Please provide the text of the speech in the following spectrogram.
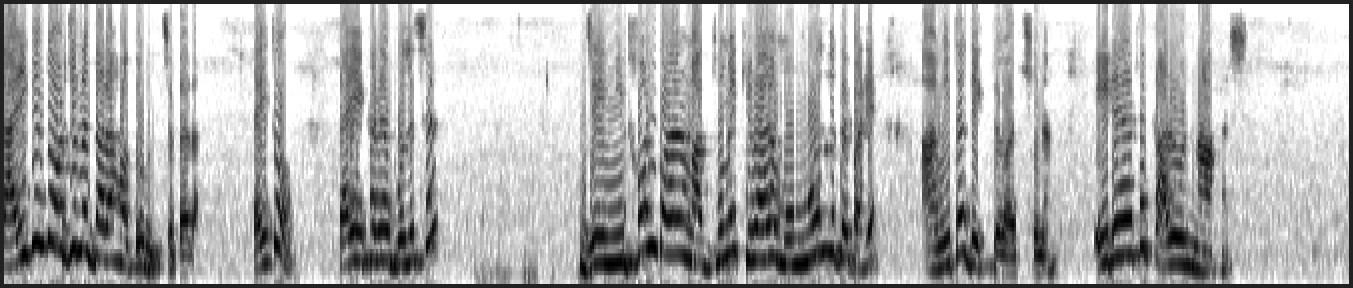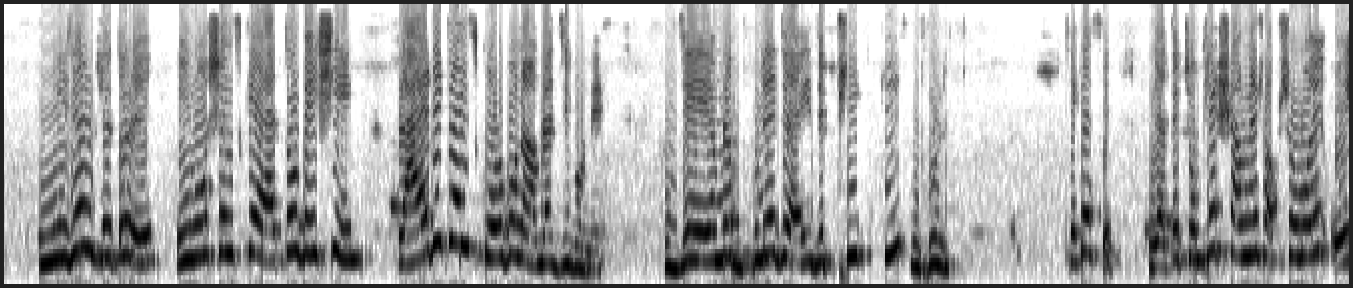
তাই কিন্তু অর্জুনের দ্বারা হত হচ্ছে তারা, তাই তো? তাই এখানে বলেছে যে নিধন করার মাধ্যমে কীভাবে মঙ্গল হতে পারে, আমি তা দেখতে পাচ্ছি না। এটা একটা কারণ না হাসে। নিজের ভেতরে ইমোশনস কে এত বেশি প্রায়োরিটাইজ করব না আমরা জীবনে, যে আমরা ভুলে যাই যে ঠিক কি ভুল কি। ঠিক আছে? যাতে চোখের সামনে সবসময় ওই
